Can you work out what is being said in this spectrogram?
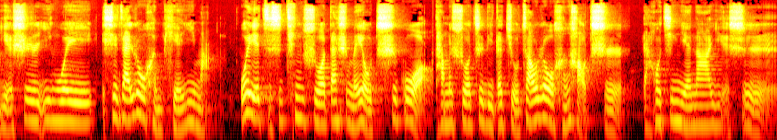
也是因为现在肉很便宜嘛，我也只是听说，但是没有吃过。他们说这里的酒糟肉很好吃。然后今年呢，也是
